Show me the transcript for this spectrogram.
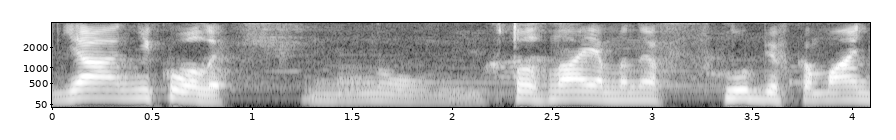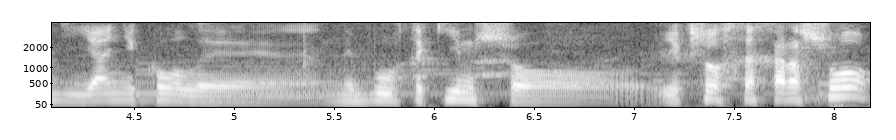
Я ніколи, ну хто знає мене в клубі, в команді, я ніколи не був таким, що якщо все хорошо,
